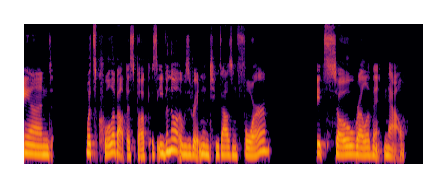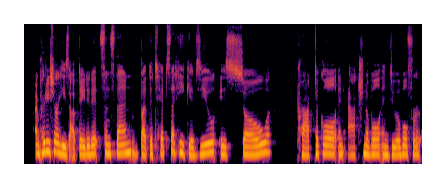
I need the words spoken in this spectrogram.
And what's cool about this book is even though it was written in 2004, it's so relevant now. I'm pretty sure he's updated it since then, but the tips that he gives you is so practical and actionable and doable for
